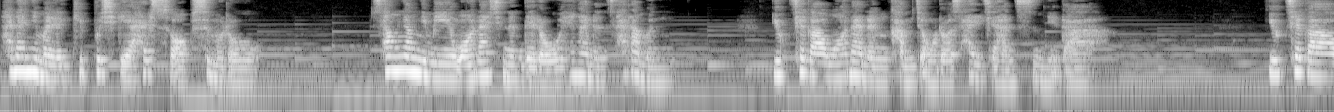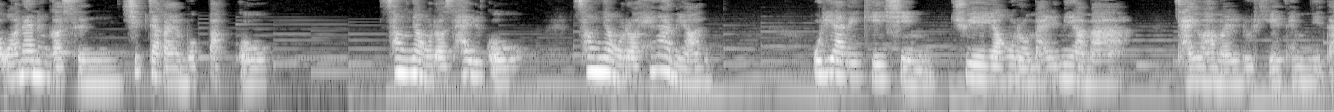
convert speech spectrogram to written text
하나님을 기쁘시게 할 수 없으므로 성령님이 원하시는 대로 행하는 사람은 육체가 원하는 감정으로 살지 않습니다. 육체가 원하는 것은 십자가에 못 박고 성령으로 살고 성령으로 행하면 우리 안에 계신 주의 영으로 말미암아 자유함을 누리게 됩니다.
